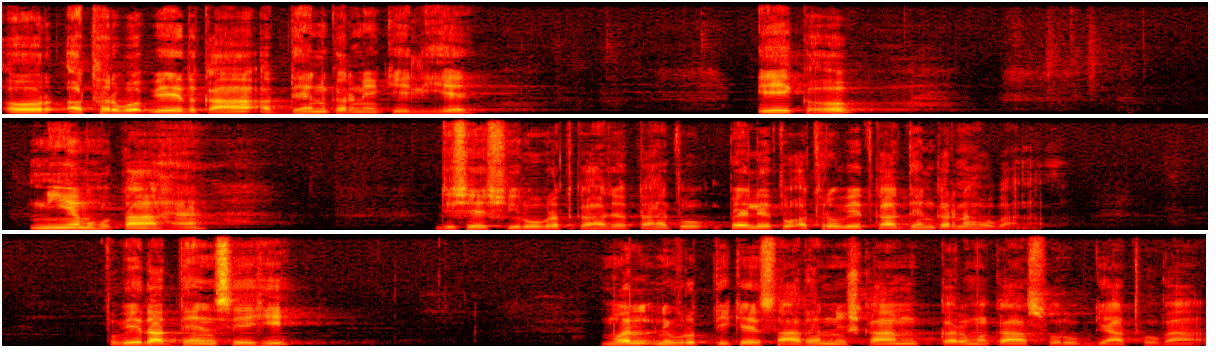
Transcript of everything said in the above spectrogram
और अथर्व वेद का अध्ययन करने के लिए एक नियम होता है, जिसे शिरोव्रत कहा जाता है तो पहले तो अथर्ववेद का अध्ययन करना होगा ना। तो वेद अध्ययन से ही मल निवृत्ति के साधन, निष्काम कर्म का स्वरूप ज्ञात होगा।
